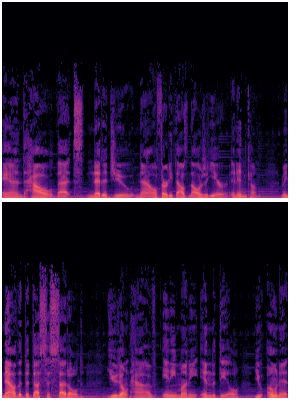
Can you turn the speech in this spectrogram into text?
and how that netted you now $30,000 a year in income. I mean, now that the dust has settled, you don't have any money in the deal. You own it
